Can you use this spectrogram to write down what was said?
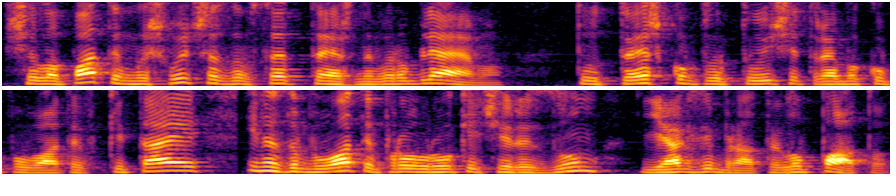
що лопати ми швидше за все теж не виробляємо. Тут теж комплектуючі треба купувати в Китаї і не забувати про уроки через Zoom, як зібрати лопату.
